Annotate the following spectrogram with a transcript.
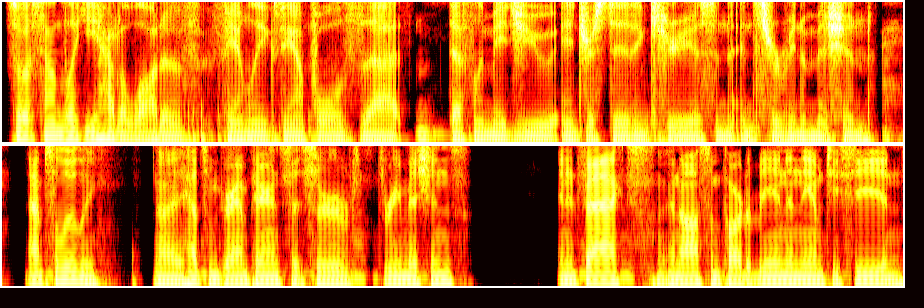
So it sounds like you had a lot of family examples that definitely made you interested and curious in, in serving a mission. Absolutely. I had some grandparents that served three missions. And in fact, an awesome part of being in the MTC, and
